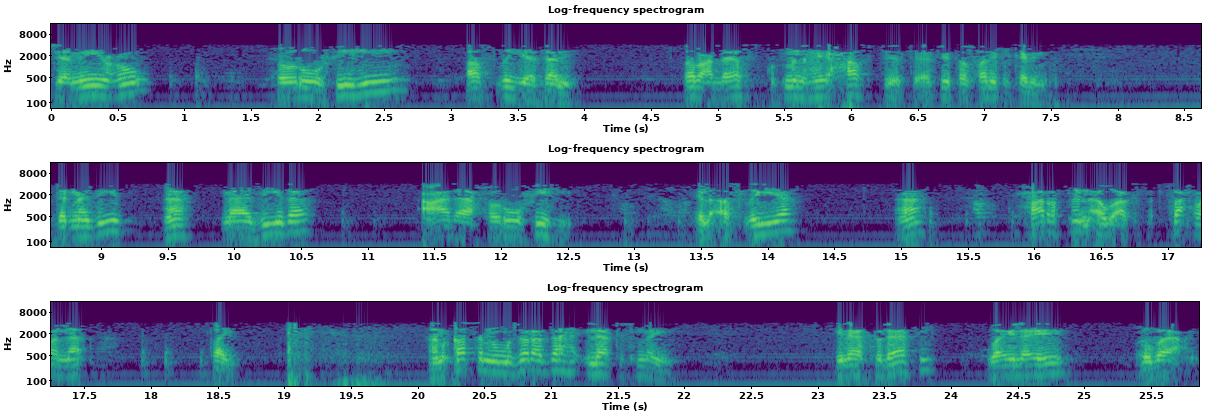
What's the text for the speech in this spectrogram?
جميع حروفه أصلية. طبعا لا يسقط منها هي حرف في تصريف الكلمة. ده المزيد ها؟ ما زيد على حروفه الأصلية ها؟ حرف أو أكثر صح ولا لا؟ طيب. هنقسم المجرد ده إلى قسمين إلى ثلاثي وإلى إيه؟ رباعي.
